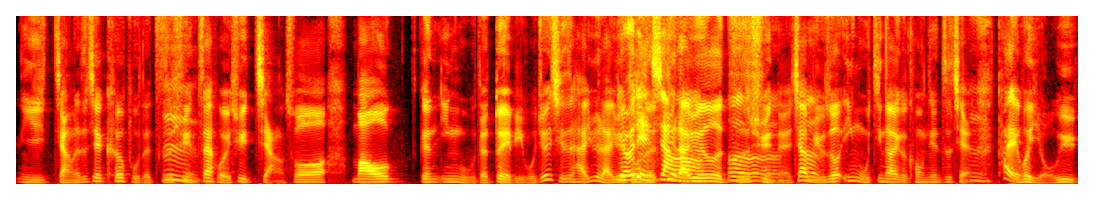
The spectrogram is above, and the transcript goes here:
你讲了这些科普的资讯，嗯、再回去讲说猫。跟鹦鹉的对比，我觉得其实还越来越多的、哦、越来越多的资讯呢。像比如说，鹦鹉进到一个空间之前，它、嗯、也会犹豫。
